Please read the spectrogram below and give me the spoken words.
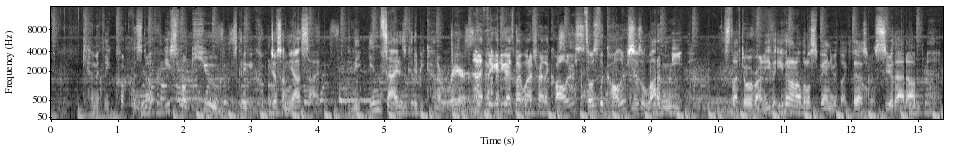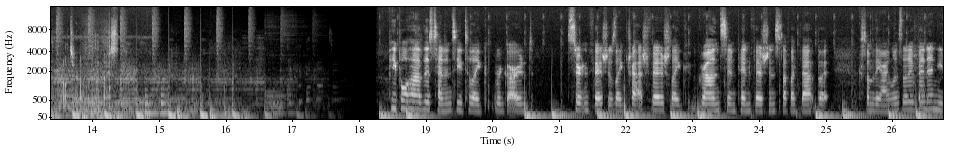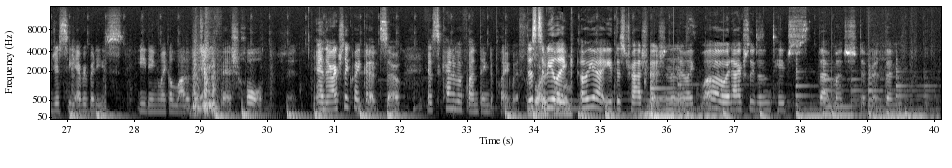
chemically cook the stuff. Each little cube is gonna get cooked just on the outside, and the inside is gonna be kind of rare. And I figured you guys might want to try the collars. Those are the collars. And there's a lot of meat that's left over on even even on a little Spaniard like this. We'll sear that up, and it'll turn out really nicely. People have this tendency to like regard certain fish as like trash fish, like grunts and pinfish and stuff like that. But some of the islands that I've been in, you just see everybody's eating like a lot of those reef fish whole. And they're actually quite good, so it's kind of a fun thing to play with. Just to be like, Blindfold oh yeah, eat this trash fish, and then they're like, whoa, it actually doesn't taste that much different than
